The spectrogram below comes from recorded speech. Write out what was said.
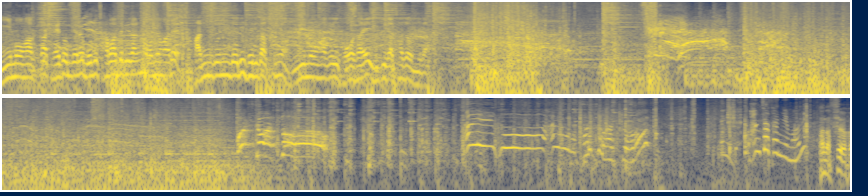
이몽학과 대동계를 모두 잡아들이라는 어명 아래 반군들이 들이닥치며 이몽학의 거사에 위기가 찾아옵니다. 아이고, 아이고, 벌써 왔어? 황차사님은? 안 왔어요.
